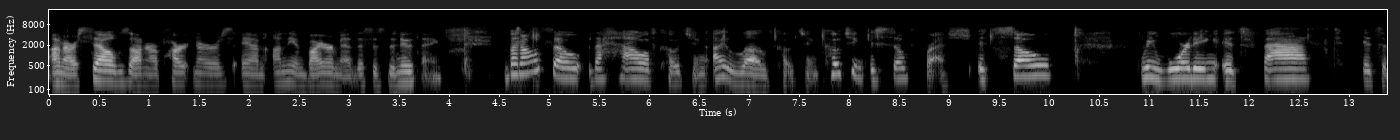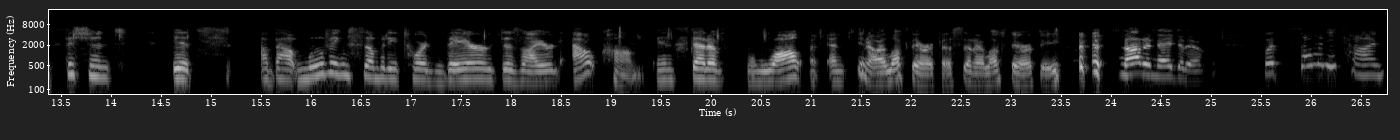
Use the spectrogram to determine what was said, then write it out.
on ourselves, on our partners, and on the environment. This is the new thing. But also the how of coaching. I love coaching. Coaching is so fresh. It's so rewarding. It's fast. It's efficient. It's about moving somebody toward their desired outcome instead of wall and you know i love therapists and i love therapy it's not a negative but so many times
